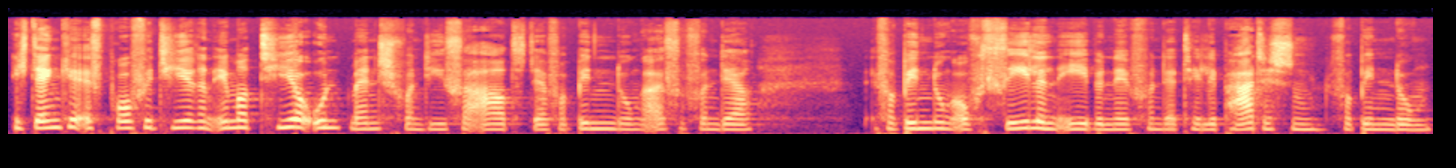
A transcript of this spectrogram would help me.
Ich denke, es profitieren immer Tier und Mensch von dieser Art der Verbindung, also von der Verbindung auf Seelenebene, von der telepathischen Verbindung.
